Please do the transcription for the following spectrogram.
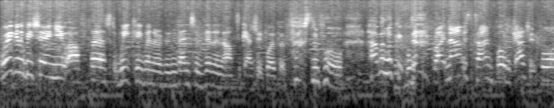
We're going to be showing you our first weekly winner of Inventor Villain after Gadget Boy. But first of all, have a look at... right now, it's time for the Gadget Boy.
